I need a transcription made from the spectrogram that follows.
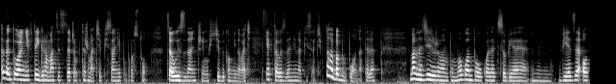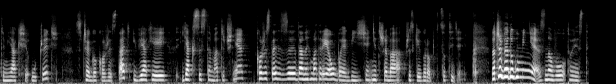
Ewentualnie w tej gramatyce też, też macie pisanie po prostu całych zdań, czyli musicie wykombinować, jak całe zdanie napisać. To chyba by było na tyle. Mam nadzieję, że Wam pomogłam poukładać sobie mm, wiedzę o tym, jak się uczyć, z czego korzystać i w jakiej, jak systematycznie korzystać z danych materiałów, bo jak widzicie, nie trzeba wszystkiego robić co tydzień. Znaczy, według mnie nie. Znowu to jest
